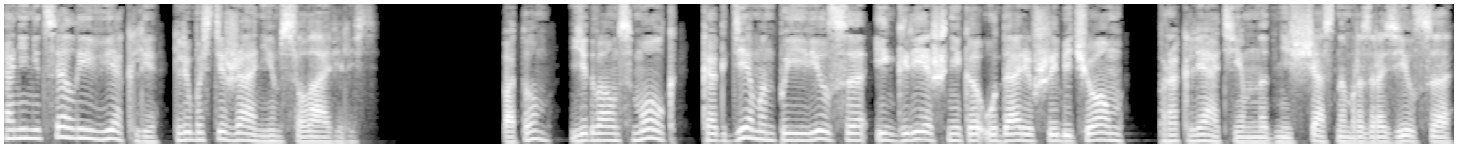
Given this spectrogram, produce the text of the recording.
Они не целые век ли любостяжанием славились. Потом, едва он смолк, как демон появился и грешника, ударивший бичом, проклятием над несчастным разразился.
